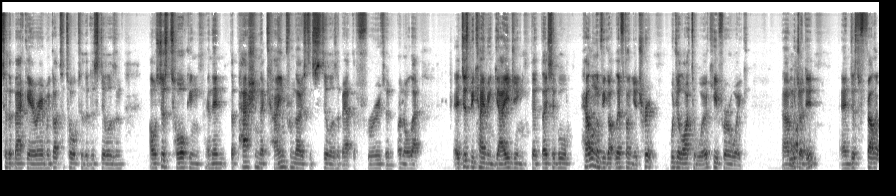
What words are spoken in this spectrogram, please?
to the back area and we got to talk to the distillers and i was just talking and then the passion that came from those distillers about the fruit and, and all that it just became engaging that they said well how long have you got left on your trip would you like to work here for a week um, which i did and just fell in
